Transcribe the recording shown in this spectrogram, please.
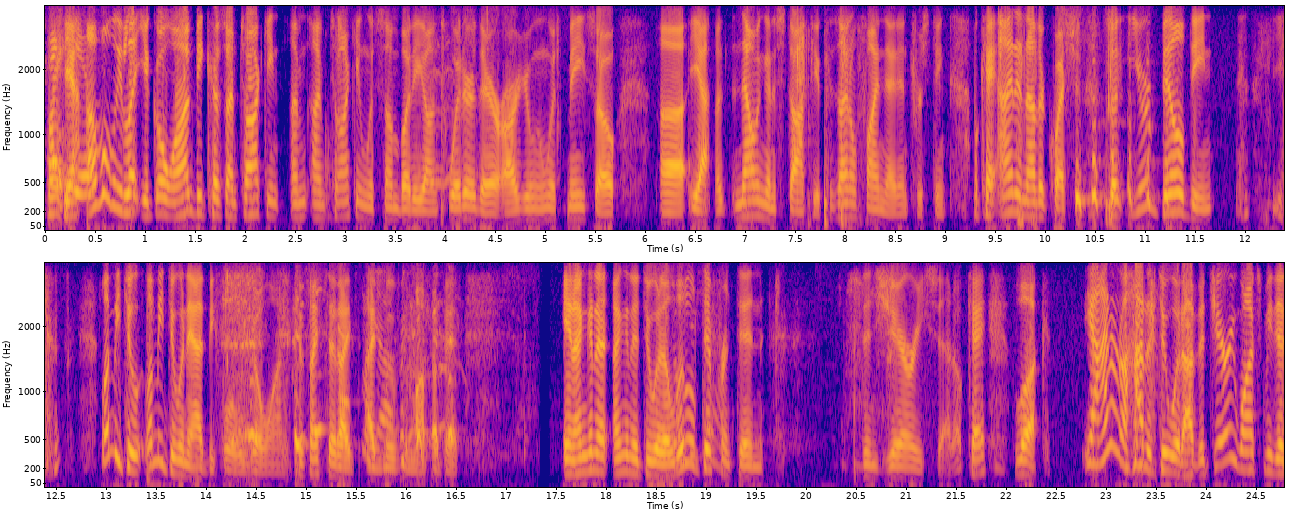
Thank yeah, you. I'll only let you go on because I'm talking. I'm I'm talking with somebody on Twitter. They're arguing with me. So, uh, yeah. Now I'm going to stop you because I don't find that interesting. Okay, I had another question. so you're building. let me do let me do an ad before we go on because I said I'd, I'd move them up a bit. And I'm gonna I'm gonna do it a little different than than Jerry said. Okay, look. Yeah, I don't know how to do it either. Jerry wants me to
